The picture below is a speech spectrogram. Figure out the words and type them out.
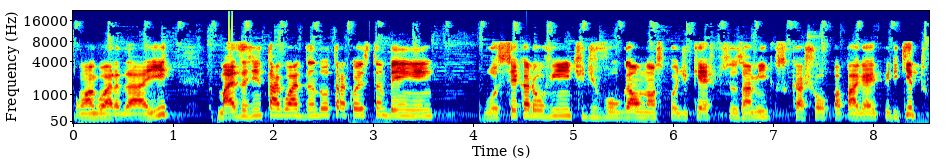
vamos aguardar aí. Mas a gente tá aguardando outra coisa também, hein? Você, caro ouvinte, divulgar o nosso podcast pros seus amigos, cachorro, papagaio e periquito.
